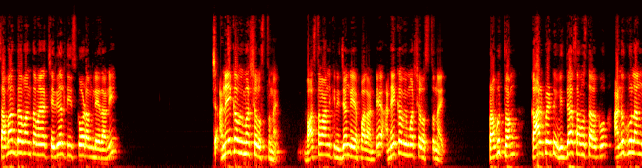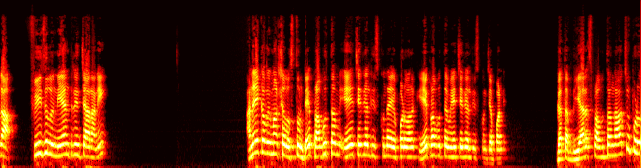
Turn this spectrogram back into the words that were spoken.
సమర్థవంతమైన చర్యలు తీసుకోవడం లేదని అనేక విమర్శలు వస్తున్నాయి. వాస్తవానికి నిజంగా చెప్పాలంటే అనేక విమర్శలు వస్తున్నాయి. ప్రభుత్వం కార్పొరేట్ విద్యా సంస్థలకు అనుకూలంగా ఫీజులు నియంత్రించారని అనేక విమర్శలు వస్తుంటే ప్రభుత్వం ఏ చర్యలు తీసుకుందో ఎప్పటి వరకు ఏ ప్రభుత్వం ఏ చర్యలు తీసుకుంది చెప్పండి. గత బీఆర్ఎస్ ప్రభుత్వం కావచ్చు ఇప్పుడు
